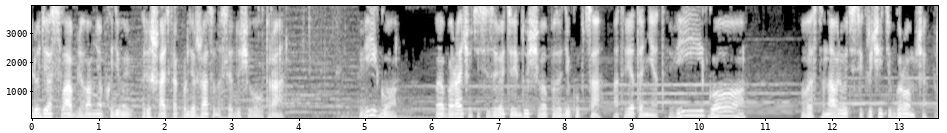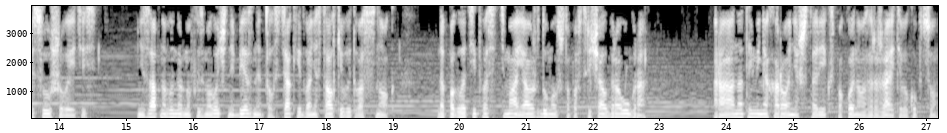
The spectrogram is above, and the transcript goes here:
Люди ослабли, вам необходимо решать, как продержаться до следующего утра. «Виго!» Вы оборачиваетесь и зовете идущего позади купца. Ответа нет. «Виго!» Вы останавливаетесь и кричите громче, прислушиваетесь. Внезапно вынырнув из молочной бездны, толстяк едва не сталкивает вас с ног. Да поглотит вас тьма, я уж думал, что повстречал Драугра. Рано ты меня хоронишь, старик, спокойно возражаете вы купцу.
